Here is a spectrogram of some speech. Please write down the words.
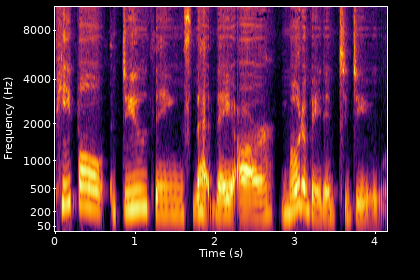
people do things that they are motivated to do.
